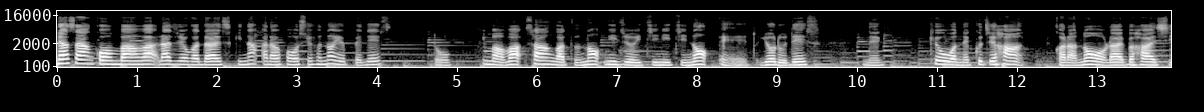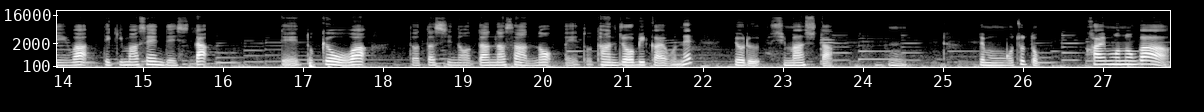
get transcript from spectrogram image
皆さんこんばんは。ラジオが大好きなアラフォー主婦のゆっぺです。と今は3月の21日の、えーと、夜です。ね今日はね9時半からのライブ配信はできませんでした。でえっ、ー、と今日は私の旦那さんの、えーと、誕生日会をね夜しました。うん。でももうちょっと買い物が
